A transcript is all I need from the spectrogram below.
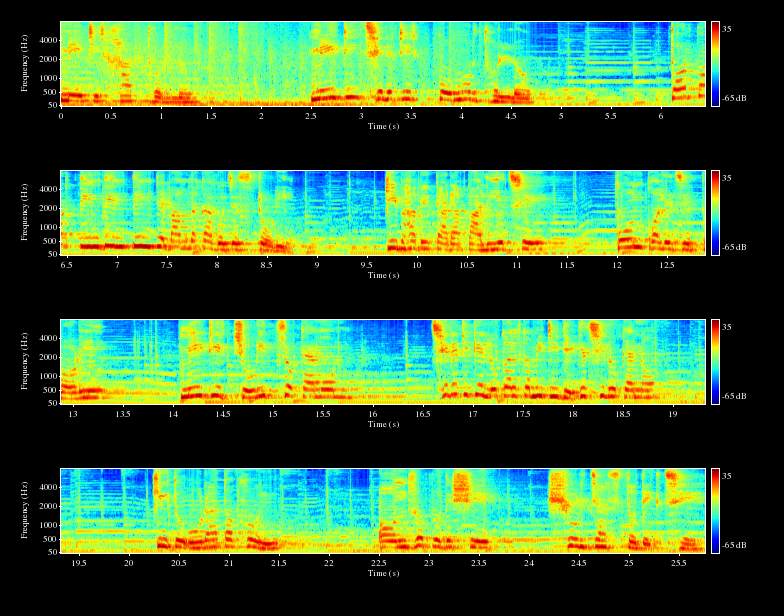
মেয়েটির হাত ধরল। মেয়েটি ছেলেটির কোমর ধরল। পরপর তিন দিন তিনটে বাংলা কাগজের স্টোরি কীভাবে তারা পালিয়েছে, কোন কলেজে পড়ে, মেয়েটির চরিত্র কেমন, ছেলেটিকে লোকাল কমিটি ডেকেছিল কেন? কিন্তু ওরা তখন অন্ধ্রপ্রদেশে সূর্যাস্ত দেখছে।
